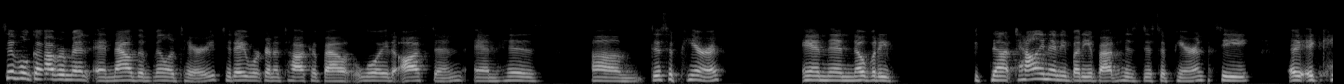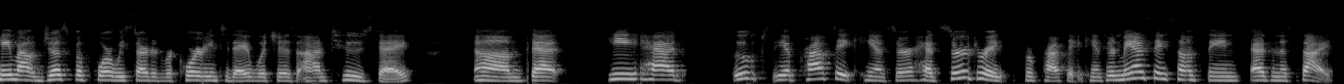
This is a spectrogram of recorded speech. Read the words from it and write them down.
civil government and now the military. Today we're going to talk about Lloyd Austin and his um, disappearance, and then nobody not telling anybody about his disappearance. He it came out just before we started recording today, which is on Tuesday, um, that he had, oops, he had prostate cancer, had surgery for prostate cancer. And may I say something as an aside?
